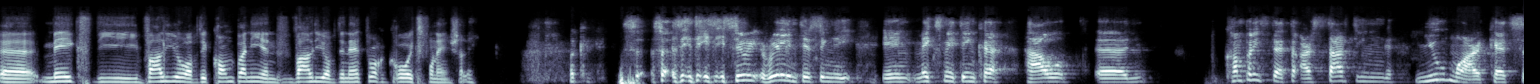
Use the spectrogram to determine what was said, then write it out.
uh, makes the value of the company and value of the network grow exponentially. Okay, so, so it, it, it's really, really interesting. It, makes me think uh, how uh, companies that are starting new markets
